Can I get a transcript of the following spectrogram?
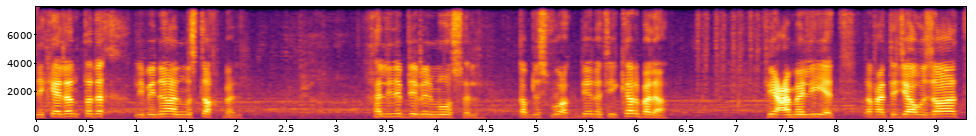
لكي ننطلق لبناء المستقبل. خلي نبدأ من موصل قبل أسبوع بدينا في كربلاء. في عملية رفع التجاوزات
